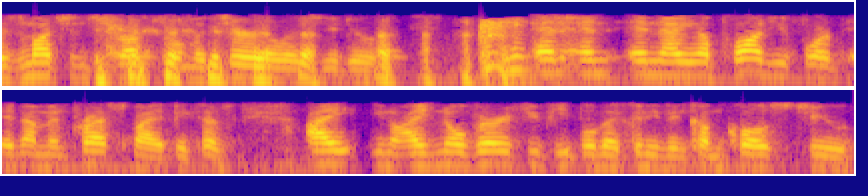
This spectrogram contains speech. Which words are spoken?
as much instructional material as you do, and and and I applaud you for it, and I'm impressed by it because I you know I know very few people that could even come close to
